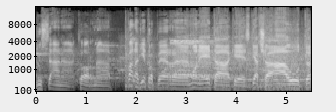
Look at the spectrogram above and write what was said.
Lussana, corna, palla dietro per eh, Moneta che schiaccia out.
